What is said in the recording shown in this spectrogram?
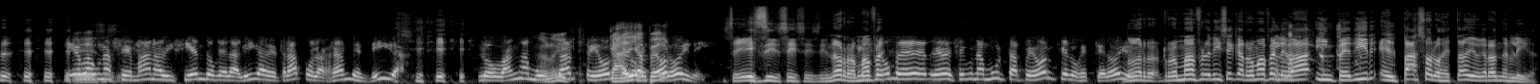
Lleva una semana diciendo que la liga de trapo, las grandes ligas, lo van a multar peor cada que los peor. esteroides. Sí, sí, sí, sí, sí. No, Román, Ese Fre- hombre debe, debe ser una multa peor que los esteroides. no, Ro- Román Fre dice que Román Fre le va a impedir el paso a los estadios de grandes ligas.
